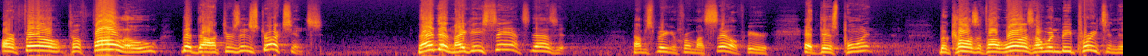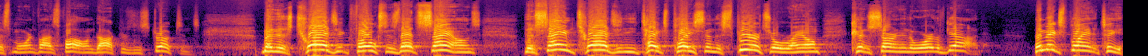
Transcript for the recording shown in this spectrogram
or fail to follow the doctor's instructions. That doesn't make any sense, does it? I'm speaking for myself here at this point. Because if I was, I wouldn't be preaching this morning if I was following doctor's instructions. But as tragic, folks, as that sounds, the same tragedy takes place in the spiritual realm concerning the Word of God. Let me explain it to you.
